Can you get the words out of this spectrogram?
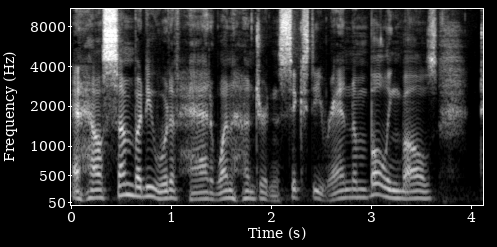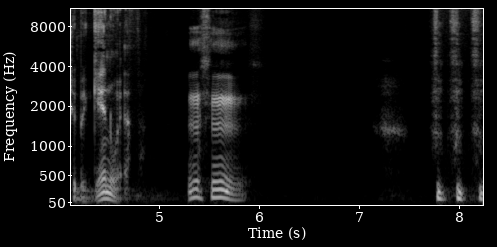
and how somebody would have had 160 random bowling balls to begin with. Mm-hmm.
